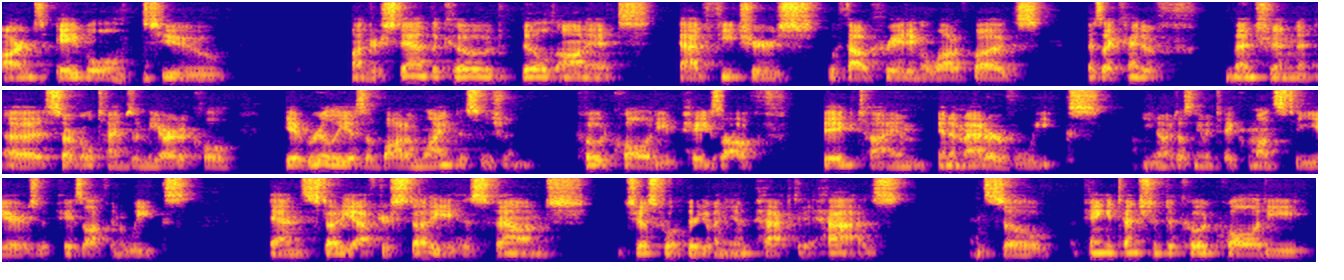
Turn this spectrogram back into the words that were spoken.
aren't able to understand the code build on it add features without creating a lot of bugs as i kind of mention uh, several times in the article, it really is a bottom line decision. Code quality pays off big time in a matter of weeks. You know, it doesn't even take months to years, it pays off in weeks. And study after study has found just what big of an impact it has. And so paying attention to code quality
